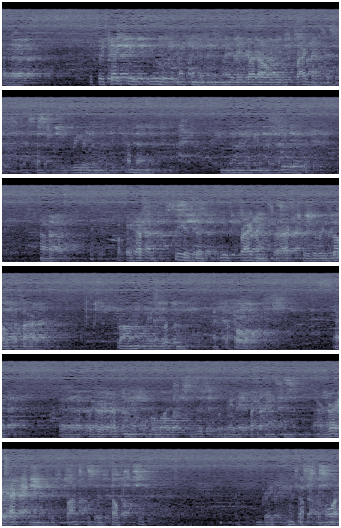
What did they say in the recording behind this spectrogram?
uh, if we take the the mechanism, we may regard all these fragments as essentially real and independent, and then we can deal it. Uh, what we have to see is that these fragments are actually the result of our wrong way of looking at the whole. That uh, the made fragments, and our very action in response to this helps to break things up some more.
